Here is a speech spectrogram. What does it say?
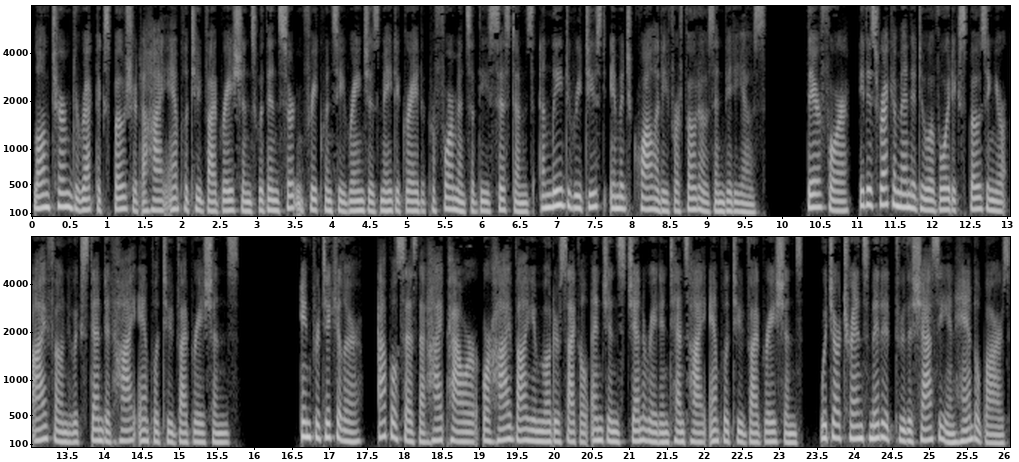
long term direct exposure to high amplitude vibrations within certain frequency ranges may degrade the performance of these systems and lead to reduced image quality for photos and videos. Therefore, it is recommended to avoid exposing your iPhone to extended high amplitude vibrations. In particular, Apple says that high power or high volume motorcycle engines generate intense high amplitude vibrations, which are transmitted through the chassis and handlebars,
